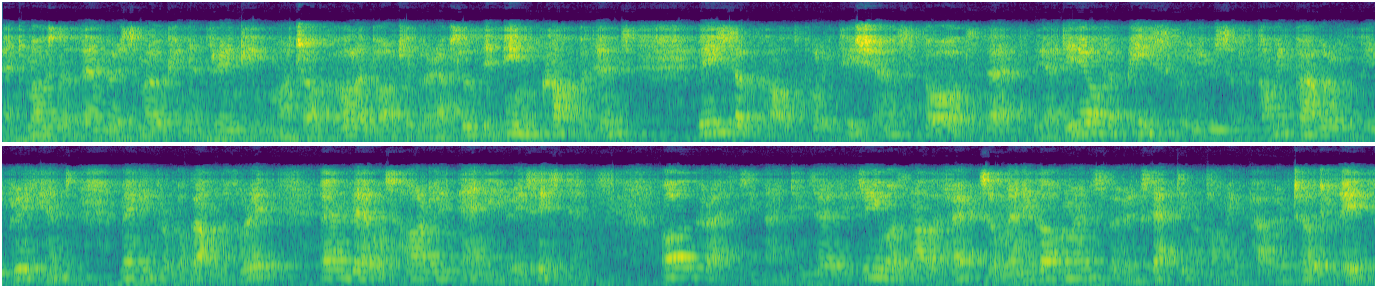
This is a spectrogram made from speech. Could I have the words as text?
and most of them were smoking and drinking much alcohol and partly were absolutely incompetent these so-called politicians thought that the idea of a peaceful use of atomic power would be brilliant, making propaganda for it, and there was hardly any resistance. Oil crisis in 1933 was another fact, so many governments were accepting atomic power totally,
